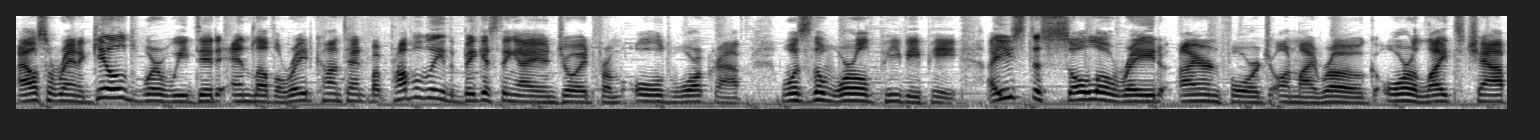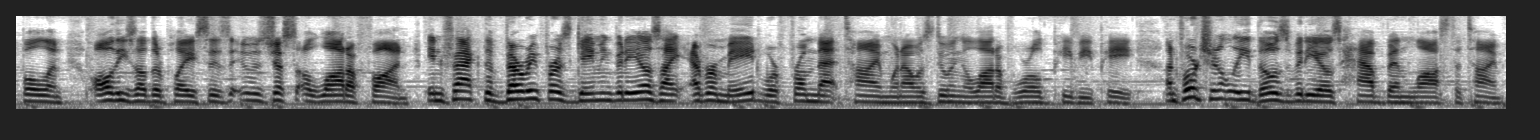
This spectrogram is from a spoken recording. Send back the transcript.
I also ran a guild where we did end level raid content, but probably the biggest thing I enjoyed from old Warcraft was the world PvP. I used to solo raid Ironforge on my rogue, or Lights Chapel, and all these other places. It was just a lot of fun. In fact, the very first gaming videos I ever made were from that time when I was doing a lot of world PvP. Unfortunately, those videos have been lost to time.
